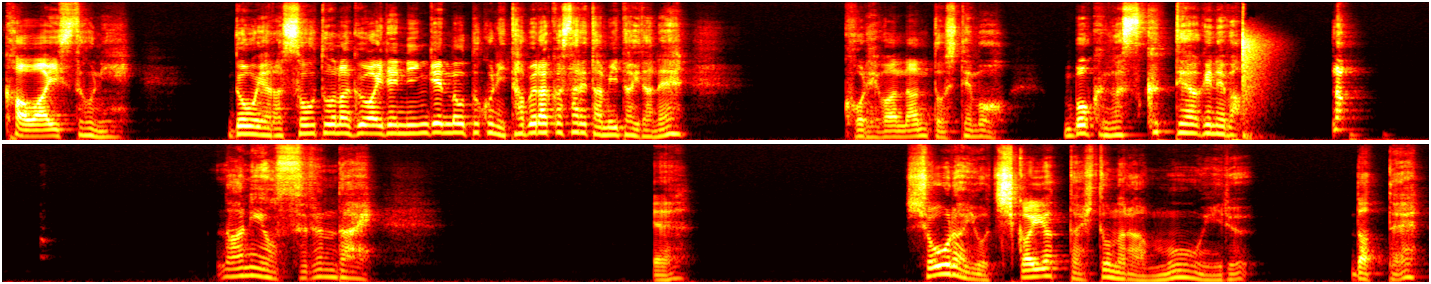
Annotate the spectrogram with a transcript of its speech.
かわいそうに。どうやら相当な具合で人間の男にたぶらかされたみたいだね。これは何としても、僕が救ってあげねば。な、何をするんだい？え？将来を誓い合った人ならもういる。だって？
